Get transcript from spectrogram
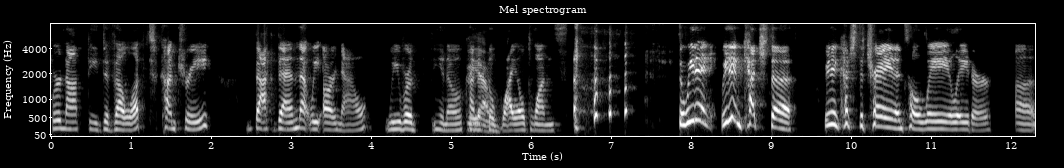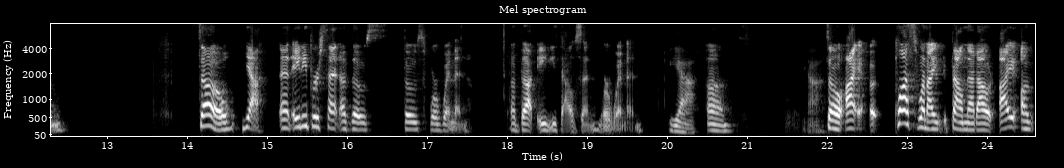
we're not the developed country back then that we are now. We were, you know, kind yeah. of the wild ones. so we didn't we didn't catch the we didn't catch the train until way later. Um, so yeah, and eighty percent of those those were women. About eighty thousand were women. Yeah. Um, yeah. So I plus when I found that out, I um,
